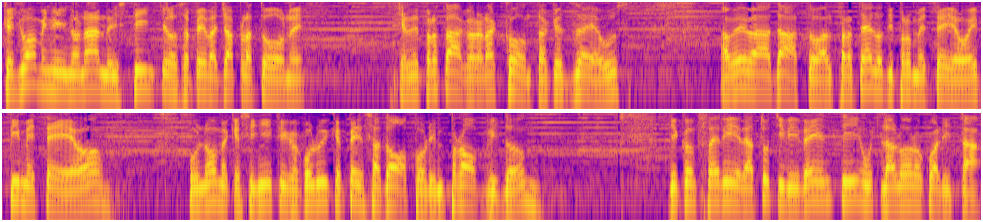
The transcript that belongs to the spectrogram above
che gli uomini non hanno istinti lo sapeva già Platone, che nel Protagora racconta che Zeus aveva dato al fratello di Prometeo, Epimeteo, un nome che significa colui che pensa dopo, l'improvvido, di conferire a tutti i viventi la loro qualità.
